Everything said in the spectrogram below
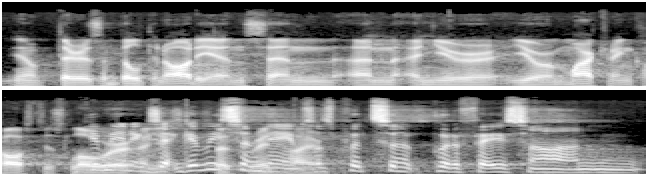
you know, there is a built-in audience and, and, and your, your marketing cost is lower. Give me, exa- give me some names. higher. Let's put some, put a face on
